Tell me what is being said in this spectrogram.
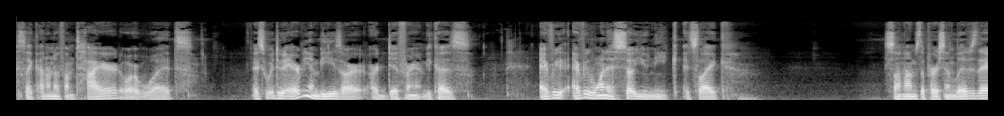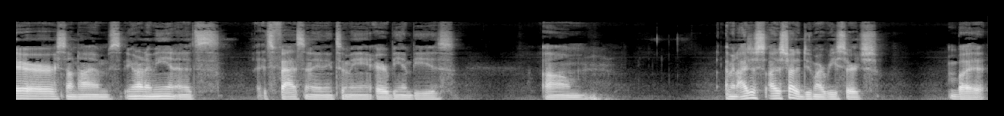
it's like I don't know if I'm tired or what. It's dude, Airbnbs are are different because every everyone is so unique. It's like sometimes the person lives there sometimes you know what i mean and it's it's fascinating to me airbnbs um i mean i just i just try to do my research but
